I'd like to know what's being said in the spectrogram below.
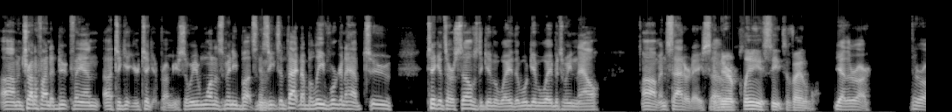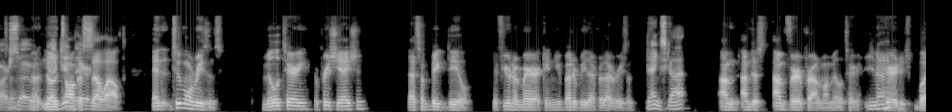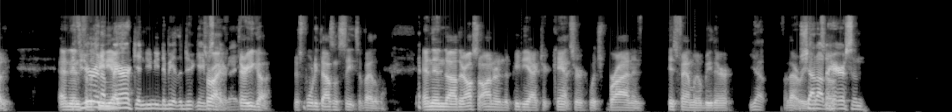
um, and try to find a Duke fan uh, to get your ticket from you. So we want as many butts in the seats. In fact, I believe we're going to have two tickets ourselves to give away that we'll give away between now um, and Saturday. So and there are plenty of seats available. yeah, there are, there are. So, no, no yeah, talk of sellout. And two more reasons: military appreciation. That's a big deal. If you're an American, you better be there for that reason. Thanks, Scott. I'm I'm just I'm very proud of my military You know, heritage, buddy. And then if you're the an American, you need to be at the Duke game That's right. Saturday. There you go. There's 40,000 seats available. And then uh, they're also honoring the pediatric cancer, which Brian and his family will be there Yep. for that reason. Shout out so, to Harrison,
